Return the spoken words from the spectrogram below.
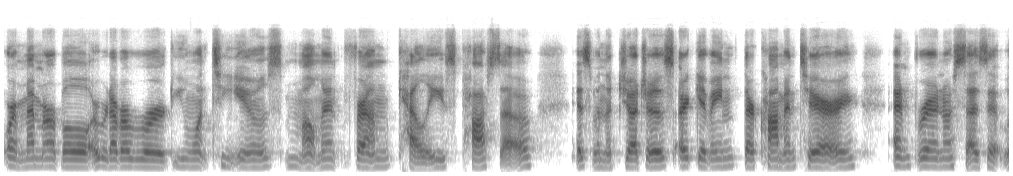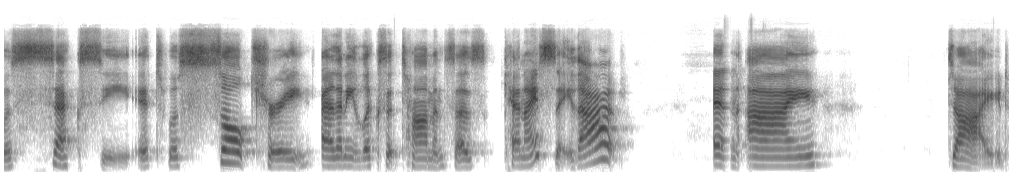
or memorable or whatever word you want to use moment from Kelly's paso is when the judges are giving their commentary and Bruno says it was sexy, it was sultry, and then he looks at Tom and says, "Can I say that?" And I died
